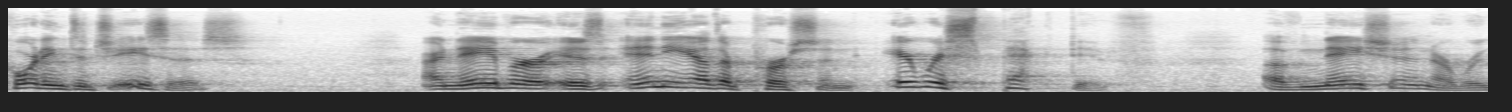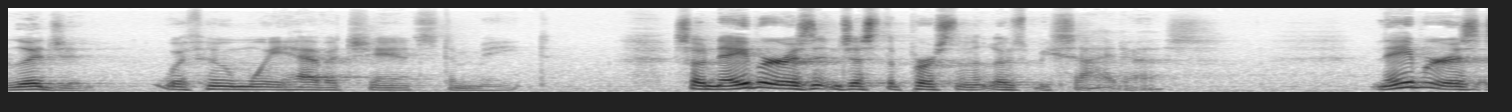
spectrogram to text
According to Jesus, our neighbor is any other person, irrespective of nation or religion, with whom we have a chance to meet. So, neighbor isn't just the person that lives beside us, neighbor is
